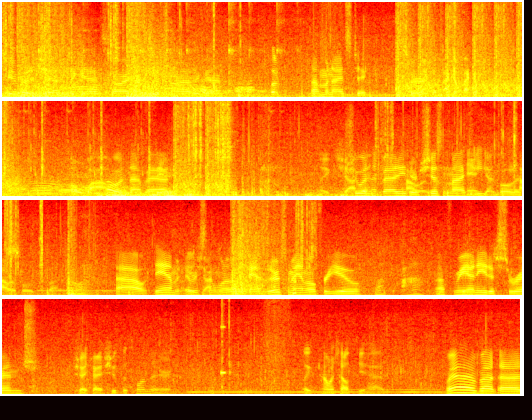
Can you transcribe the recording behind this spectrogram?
Shoot for the chest, I guess. Alright, I'm switching my nightstick, sir. Back up, back up, back. Oh wow. That wasn't that bad. Like She wasn't that bad either. power- She doesn't like handgun, eating bullets. Power bullets. Ow, damn it. Yeah, Every single one of those cans. There's some ammo for you. Fuck. Ah. Not for me. I need a syringe. Should I try to shoot this one there? Like, how much health do you have? Well, about uh,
